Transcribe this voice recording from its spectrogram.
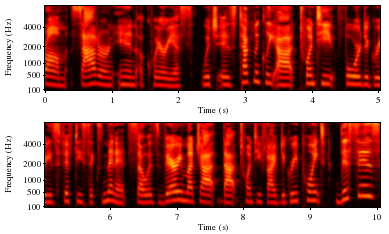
from Saturn in Aquarius, which is technically at 24 degrees 56 minutes. So it's very much at that 25 degree point. This is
